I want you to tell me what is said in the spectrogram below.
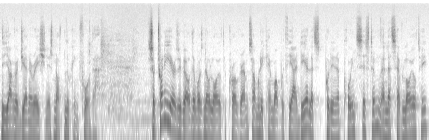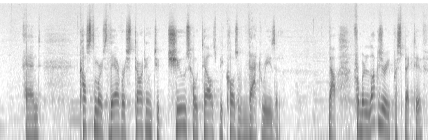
the younger generation is not looking for that. So 20 years ago, there was no loyalty program. Somebody came up with the idea, let's put in a point system and let's have loyalty. And customers there were starting to choose hotels because of that reason. Now, from a luxury perspective,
